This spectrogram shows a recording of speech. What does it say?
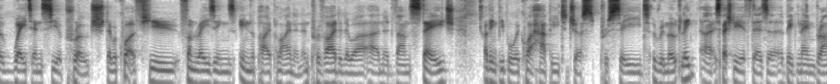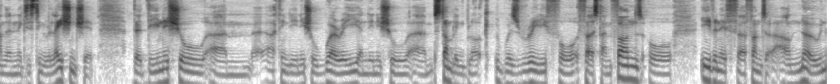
a wait and see approach. There were quite a few fundraisings in the pipeline, and, and, provided they were at an advanced stage, I think people were quite happy to just proceed remotely, uh, especially if there's a, a, big name brand and an existing relationship the the initial um, I think the initial worry and the initial um, stumbling block was really for first time funds or even if uh, funds are known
